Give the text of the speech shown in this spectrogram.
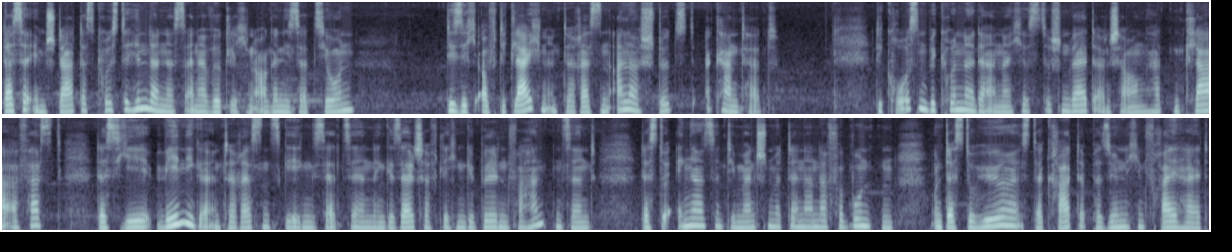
dass er im Staat das größte Hindernis einer wirklichen Organisation, die sich auf die gleichen Interessen aller stützt, erkannt hat. Die großen Begründer der anarchistischen Weltanschauung hatten klar erfasst, dass je weniger Interessensgegensätze in den gesellschaftlichen Gebilden vorhanden sind, desto enger sind die Menschen miteinander verbunden und desto höher ist der Grad der persönlichen Freiheit,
